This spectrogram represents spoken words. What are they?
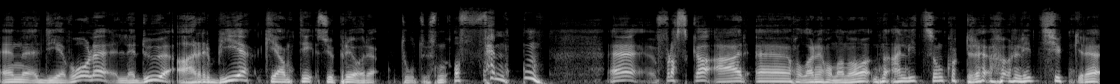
En Dievole Le Due Arbie Chianti Superiore 2015. flaska er Holder den i hånda nå. Den er litt sånn kortere og litt tjukkere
